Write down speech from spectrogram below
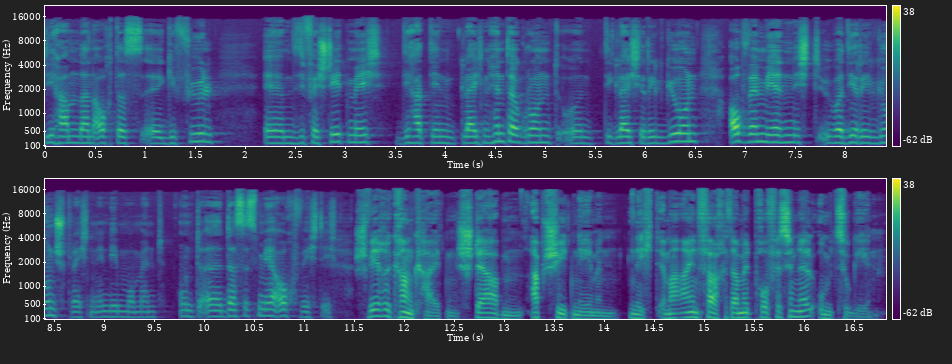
Die haben dann auch das äh, Gefühl, ähm, sie versteht mich, die hat den gleichen Hintergrund und die gleiche Religion, auch wenn wir nicht über die Religion sprechen in dem Moment. Und äh, das ist mir auch wichtig. Schwere Krankheiten, Sterben, Abschied nehmen, nicht immer einfach, damit professionell umzugehen.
